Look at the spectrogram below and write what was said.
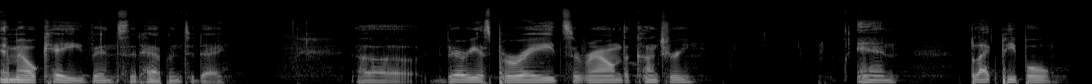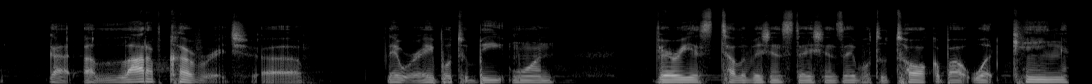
MLK events that happened today. Uh, various parades around the country, and black people got a lot of coverage. Uh, they were able to be on various television stations, able to talk about what King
